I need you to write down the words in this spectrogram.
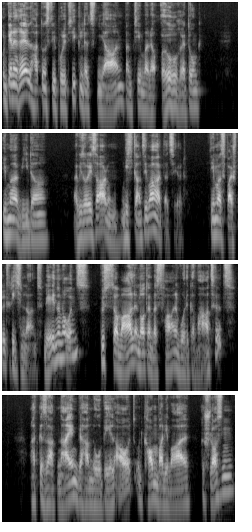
Und generell hat uns die Politik in den letzten Jahren beim Thema der Euro-Rettung immer wieder, wie soll ich sagen, nicht ganz die Wahrheit erzählt. Nehmen wir das Beispiel Griechenland. Wir erinnern uns, bis zur Wahl in Nordrhein-Westfalen wurde gewartet hat gesagt, nein, wir haben no Bailout. Und kaum war die Wahl geschlossen,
